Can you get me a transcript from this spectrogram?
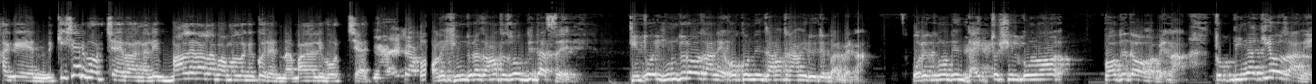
থাকেন। কিসের ভোট চাই বাঙালি? বালের আলাপ আমার লগে করেন না বাঙালি ভোট চায়। অনেক হিন্দুরা জামাতে যোগ দিতেছে। কিন্তু ওই হিন্দুরাও জানে ও কোনদিন জামাতের আমির হইতে পারবে না। ওরে কোনোদিন দায়িত্বশীল কোনো পদে দেওয়া হবে না। তো পিনাকিও জানে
